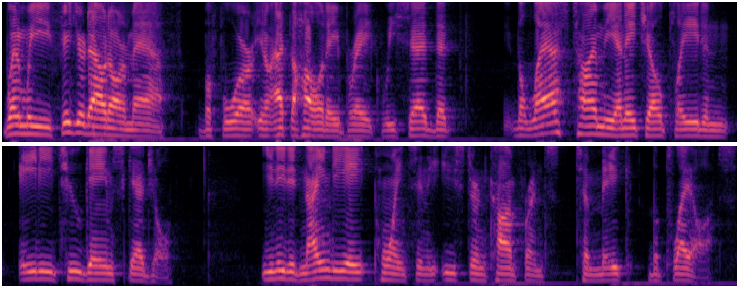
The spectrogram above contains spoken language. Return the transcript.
When we figured out our math before, you know, at the holiday break, we said that the last time the NHL played an 82 game schedule, you needed 98 points in the Eastern Conference to make the playoffs.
